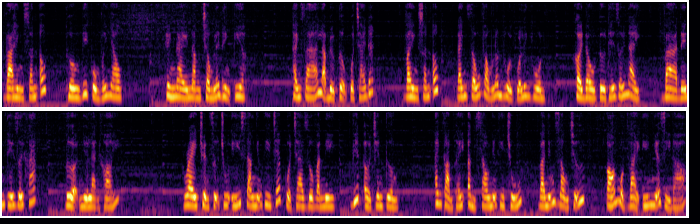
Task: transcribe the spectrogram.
và hình xoắn ốc thường đi cùng với nhau? Hình này nằm chồng lên hình kia. Thánh giá là biểu tượng của trái đất và hình xoắn ốc đánh dấu vòng luân hồi của linh hồn, khởi đầu từ thế giới này và đến thế giới khác, tựa như làn khói. Gray chuyển sự chú ý sang những ghi chép của cha Giovanni viết ở trên tường. Anh cảm thấy ẩn sau những ghi chú và những dòng chữ có một vài ý nghĩa gì đó.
